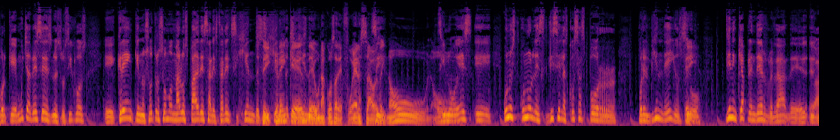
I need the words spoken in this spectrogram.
porque muchas veces nuestros hijos eh, creen que nosotros somos malos padres al estar exigiendo, Sí, creen que es de una cosa de fuerza. o Sí. like, no, no. Si no es, eh, uno, uno les dice las cosas por, por el bien de ellos, Sí. pero tienen que aprender, ¿verdad? De, eh, a,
